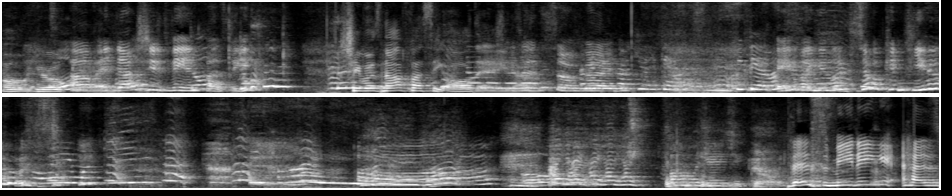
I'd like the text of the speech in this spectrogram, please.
Oh, you're Oh, okay. and now she's being fussy. She was not fussy all day. guys. It's so good. You bounce. You bounce. Ava, you look so confused. Oh, hi, monkey. Hi. Hi, Oh, there you go. This meeting has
